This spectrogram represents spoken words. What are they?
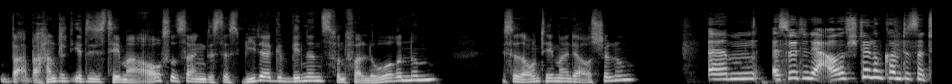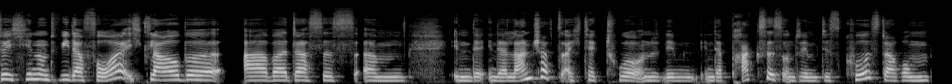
behandelt ihr dieses Thema auch sozusagen des, des Wiedergewinnens von Verlorenem? Ist das auch ein Thema in der Ausstellung? Ähm, es wird in der Ausstellung, kommt es natürlich hin und wieder vor. Ich glaube aber, dass es ähm, in, de, in der Landschaftsarchitektur und in, in der Praxis und im Diskurs darum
